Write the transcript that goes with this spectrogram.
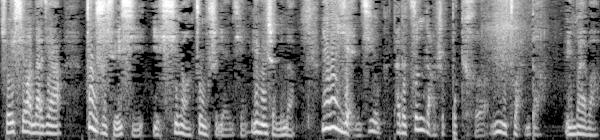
所以希望大家重视学习，也希望重视眼睛，因为什么呢？因为眼睛它的增长是不可逆转的，明白吧？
